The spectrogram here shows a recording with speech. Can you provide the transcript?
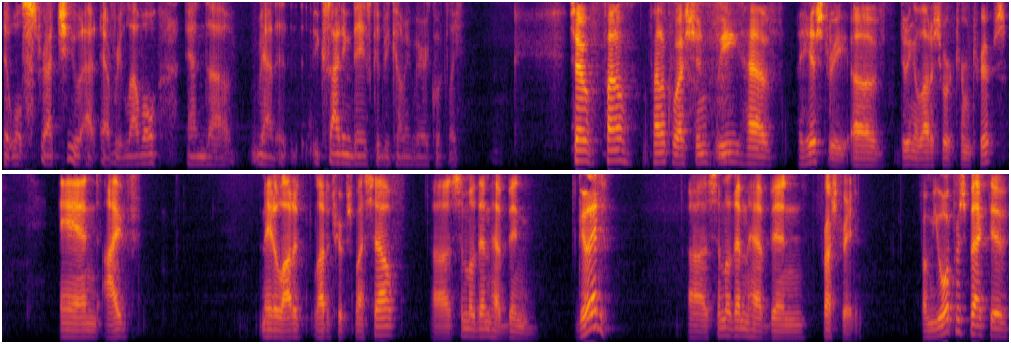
It will stretch you at every level. And uh, man, it, exciting days could be coming very quickly. So, final final question. We have a history of doing a lot of short-term trips, and I've made a lot of lot of trips myself. Uh, some of them have been good. Uh, some of them have been frustrating. From your perspective,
